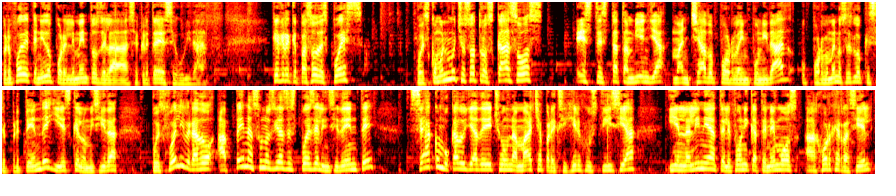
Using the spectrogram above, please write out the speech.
pero fue detenido por elementos de la Secretaría de Seguridad. ¿Qué cree que pasó después? Pues como en muchos otros casos, este está también ya manchado por la impunidad, o por lo menos es lo que se pretende, y es que el homicida pues fue liberado apenas unos días después del incidente. Se ha convocado ya de hecho una marcha para exigir justicia y en la línea telefónica tenemos a Jorge Raciel,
